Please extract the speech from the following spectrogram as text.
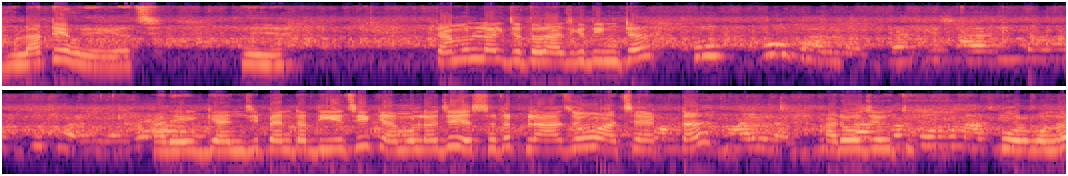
ঘোলাটে হয়ে গেছে। এই যে কেমন লাগছে তোর আজকে দিনটা? আর এই গেঞ্জি প্যান্টটা দিয়েছি কেমন লাগছে? এর সাথে প্লাজো আছে একটা। আর ও যেহেতু পরবো না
